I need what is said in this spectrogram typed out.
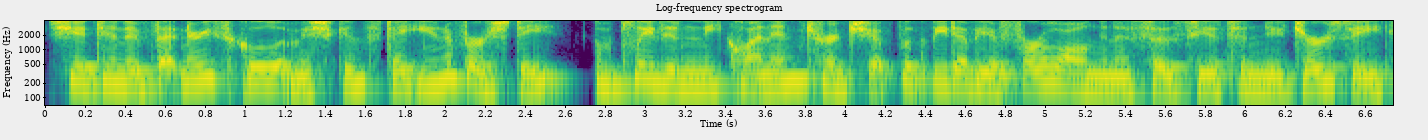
She attended veterinary school at Michigan State University, completed an equine internship with BW Furlong and Associates in New Jersey,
